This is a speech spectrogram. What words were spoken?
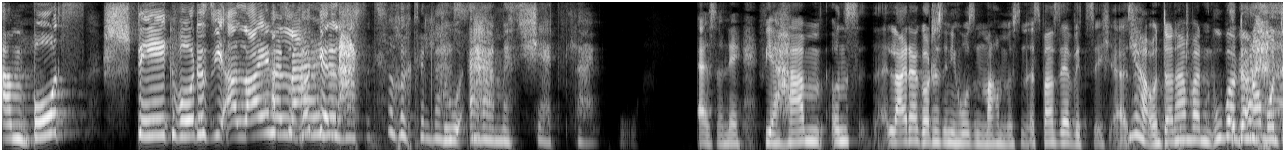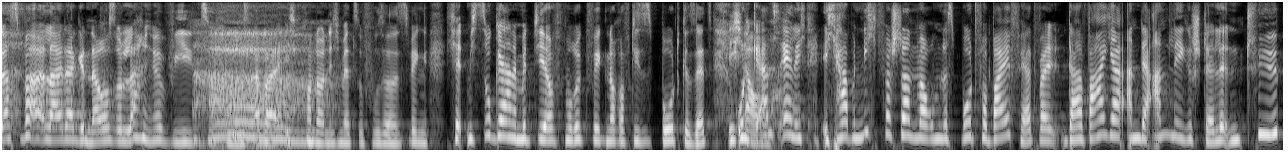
am Bootssteg wurde sie allein, allein zurückgelassen. zurückgelassen. Du armes Schätzlein. Also nee, wir haben uns leider Gottes in die Hosen machen müssen. Es war sehr witzig. Also, Ja, und dann haben wir einen Uber genommen und das war leider genauso lange wie zu Fuß. Aber ich konnte auch nicht mehr zu Fuß. Deswegen, ich hätte mich so gerne mit dir auf dem Rückweg noch auf dieses Boot gesetzt. Ich und auch. ganz ehrlich, ich habe nicht verstanden, warum das Boot vorbeifährt, weil da war ja an der Anlegestelle ein Typ,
